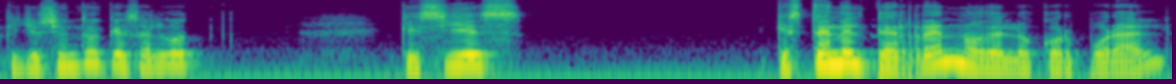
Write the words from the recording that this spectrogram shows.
Que yo siento que es algo que sí es, que está en el terreno de lo corporal,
